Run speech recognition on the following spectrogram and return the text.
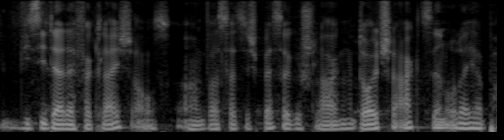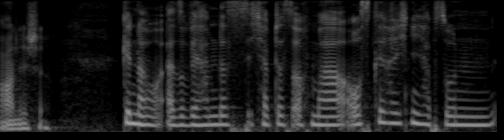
wie sieht da der Vergleich aus? Ähm, was hat sich besser geschlagen, deutsche Aktien oder japanische? Genau, also wir haben das, ich habe das auch mal ausgerechnet, ich habe so einen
